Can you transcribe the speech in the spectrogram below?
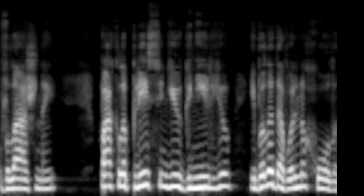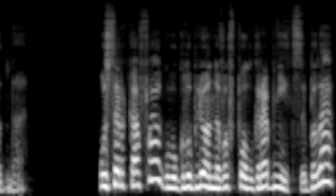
влажный, пахло плесенью и гнилью, и было довольно холодно. У саркофага, углубленного в пол гробницы, была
